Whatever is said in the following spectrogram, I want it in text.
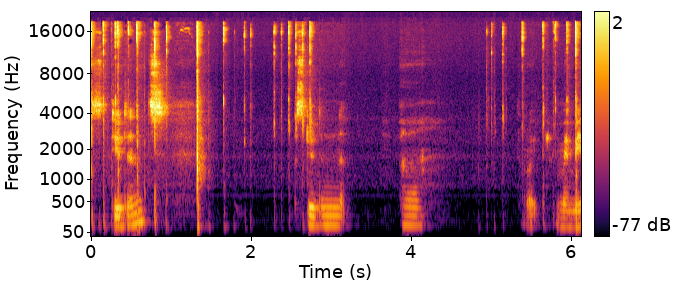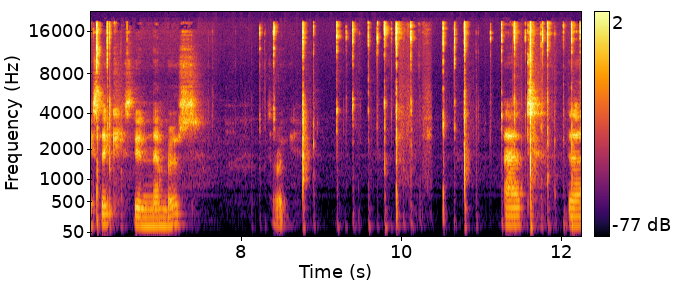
：students，student，嗯，sorry，made mistake，student numbers，sorry，at the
